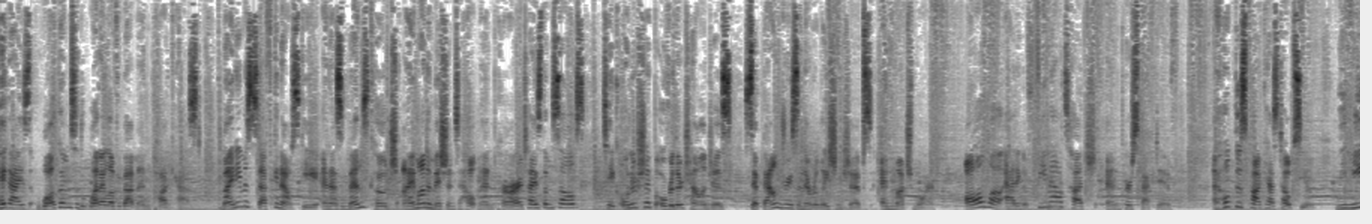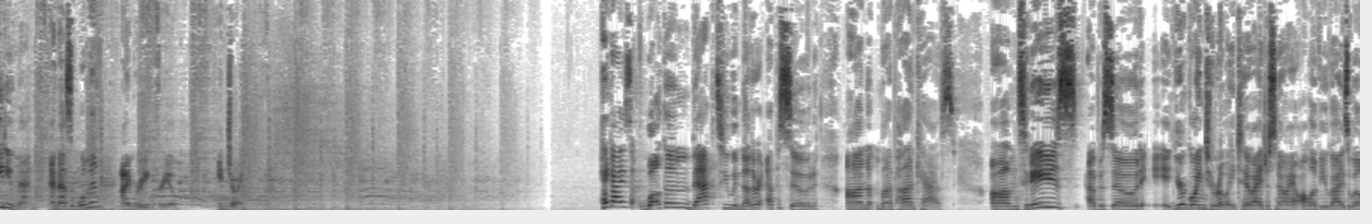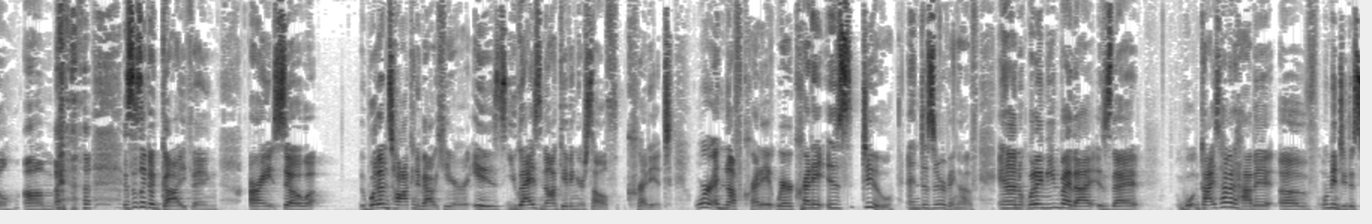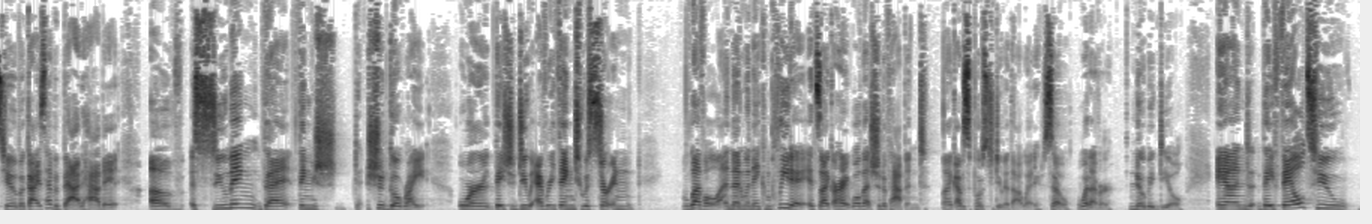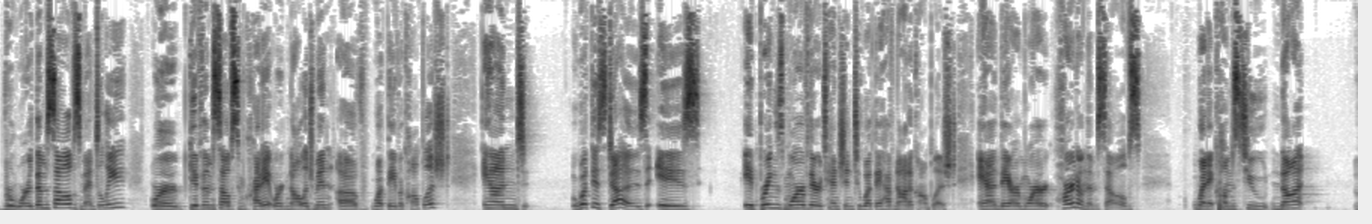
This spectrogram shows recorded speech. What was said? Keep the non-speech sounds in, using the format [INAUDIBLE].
Hey guys, welcome to the What I Love About Men podcast. My name is Steph Ganowski, and as a men's coach, I'm on a mission to help men prioritize themselves, take ownership over their challenges, set boundaries in their relationships, and much more, all while adding a female touch and perspective. I hope this podcast helps you. We need you, men, and as a woman, I'm rooting for you. Enjoy. Guys, welcome back to another episode on my podcast. Um, today's episode, it, you're going to relate to. I just know it, all of you guys will. Um, [LAUGHS] this is like a guy thing. All right. So what I'm talking about here is you guys not giving yourself credit or enough credit where credit is due and deserving of. And what I mean by that is that guys have a habit of women do this too, but guys have a bad habit of assuming that things sh- should go right or they should do everything to a certain level. And then when they complete it it's like all right well that should have happened. Like i was supposed to do it that way. So whatever. No big deal. And they fail to reward themselves mentally or give themselves some credit or acknowledgement of what they've accomplished. And what this does is it brings more of their attention to what they have not accomplished. And they are more hard on themselves when it comes to not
